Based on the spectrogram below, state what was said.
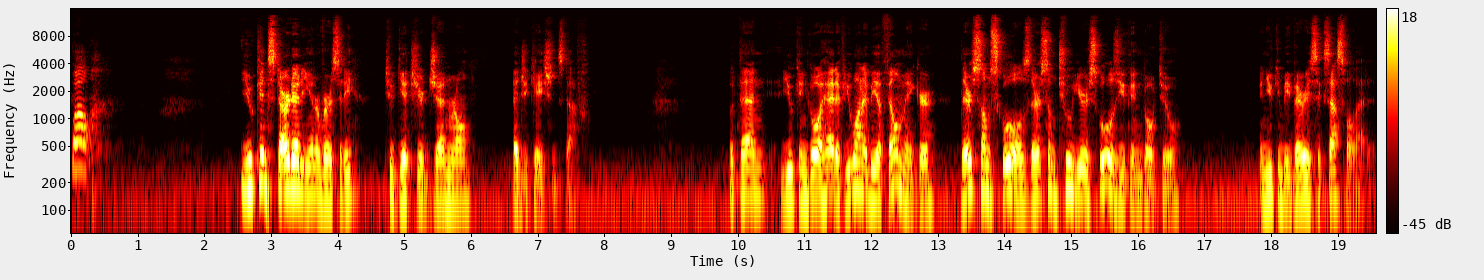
Well, you can start at a university to get your general education stuff. But then you can go ahead if you want to be a filmmaker, there's some schools, there's some 2-year schools you can go to and you can be very successful at it.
